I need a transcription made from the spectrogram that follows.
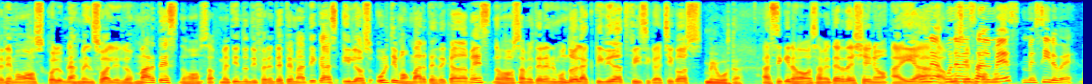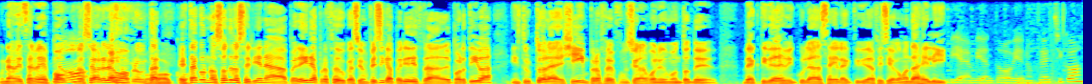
tenemos columnas mensuales. Los martes nos vamos metiendo en diferentes temáticas y los últimos martes de cada mes nos vamos a meter en el mundo de la actividad física, chicos. Me gusta. Así que nos vamos a meter de lleno ahí a, Una, a una vez un al poco. mes me sirve. Una vez al mes, poco. No. No. sé, ahora le vamos a preguntar. Poco. Está con nosotros Eliana Pereira, profe de educación física, periodista deportiva, instructora de gym, profe de funcional, bueno, y un montón de, de actividades vinculadas ahí a la actividad física. ¿Cómo andas, Eli? Bien, bien, todo bien. ¿Ustedes, chicos?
